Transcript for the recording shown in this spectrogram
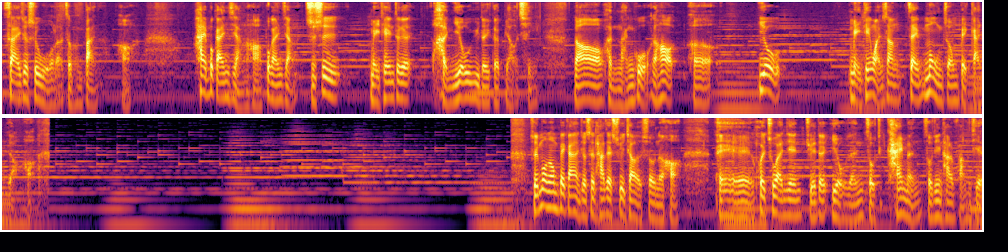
再就是我了，怎么办？啊，还不敢讲哈，不敢讲，只是每天这个很忧郁的一个表情，然后很难过，然后呃，又每天晚上在梦中被干扰哈。所以梦中被干扰就是他在睡觉的时候呢，哈，诶，会突然间觉得有人走进开门走进他的房间，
